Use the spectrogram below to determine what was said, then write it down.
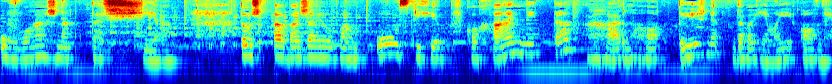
уважна та щира. Тож бажаю вам успіхів в коханні та гарного тижня, дорогі мої овни!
